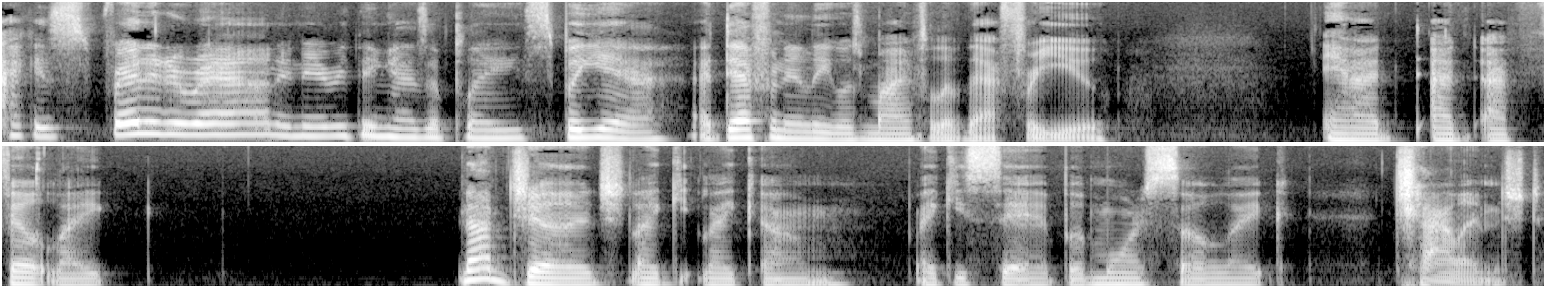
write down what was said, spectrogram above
I can spread it around and everything has a place. But yeah, I definitely was mindful of that for you. And I I, I felt like not judged like like um like you said, but more so like challenged.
